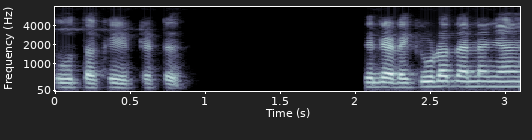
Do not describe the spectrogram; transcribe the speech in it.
തൂത്തൊക്കെ ഇട്ടിട്ട് ഇതിന്റെ ഇടയ്ക്കൂടെ തന്നെ ഞാൻ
